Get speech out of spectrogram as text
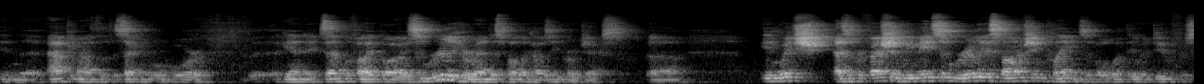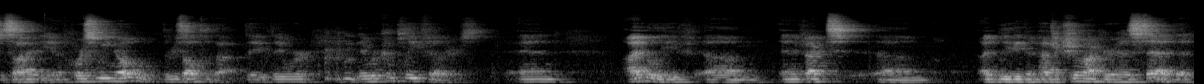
in the aftermath of the Second World War, again, exemplified by some really horrendous public housing projects, uh, in which, as a profession, we made some really astonishing claims about what they would do for society. And of course, we know the result of that. They, they, were, mm-hmm. they were complete failures. And I believe, um, and in fact, um, I believe even Patrick Schumacher has said that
